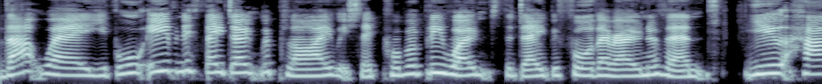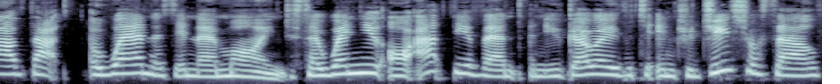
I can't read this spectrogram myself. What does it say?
That way, you've all, even if they don't reply, which they probably won't the day before their own event, you have that awareness in their mind. So when you are at the event and you go over to introduce yourself,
